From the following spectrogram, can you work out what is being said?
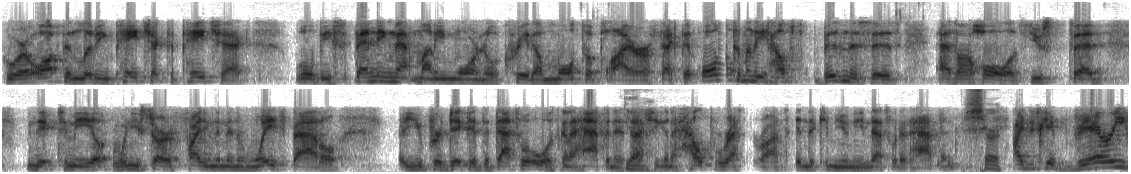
who are often living paycheck to paycheck will be spending that money more, and it'll create a multiplier effect that ultimately helps businesses as a whole. As you said, Nick, to me, when you started fighting the minimum wage battle, you predicted that that's what was going to happen. It's yeah. actually going to help restaurants in the community, and that's what had happened. Sure. I just get very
